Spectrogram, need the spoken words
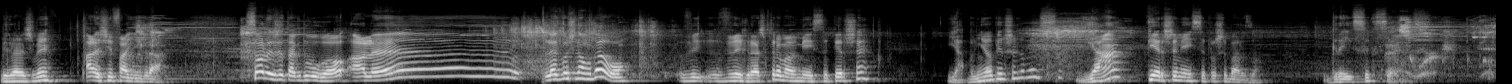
Wygraliśmy? Ale się fajnie gra. Sorry, że tak długo, ale ledwo się nam udało wy wygrać. Które mamy miejsce? Pierwsze? Ja bym miał pierwszego miejsca. Ja? Pierwsze miejsce, proszę bardzo. Great success. Nice work. Well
